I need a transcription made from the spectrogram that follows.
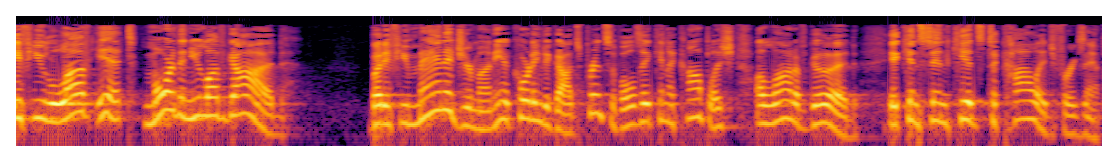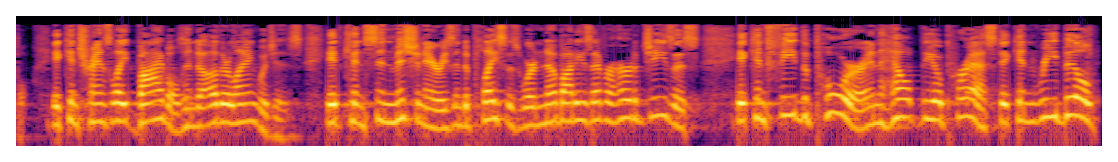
If you love it more than you love God. But if you manage your money according to God's principles, it can accomplish a lot of good. It can send kids to college, for example. It can translate Bibles into other languages. It can send missionaries into places where nobody has ever heard of Jesus. It can feed the poor and help the oppressed. It can rebuild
